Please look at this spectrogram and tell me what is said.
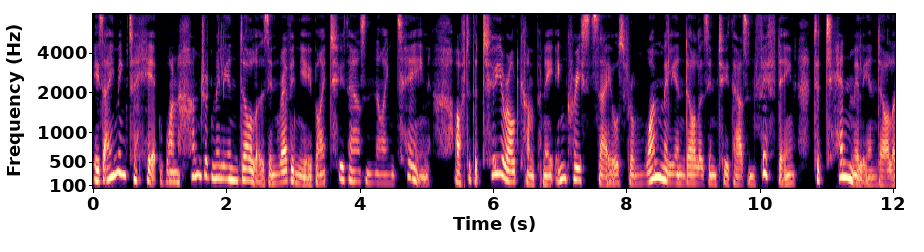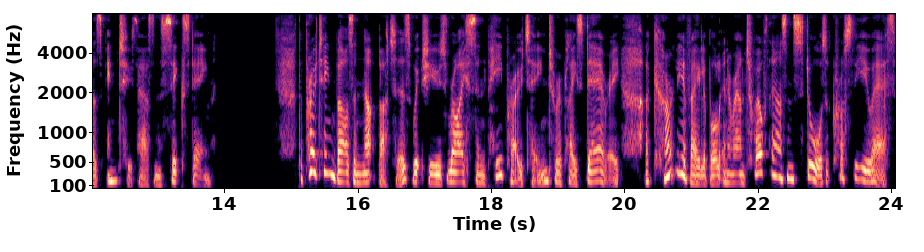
is aiming to hit $100 million in revenue by 2019 after the two year old company increased sales from $1 million in 2015 to $10 million in 2016. The protein bars and nut butters, which use rice and pea protein to replace dairy, are currently available in around 12,000 stores across the US,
